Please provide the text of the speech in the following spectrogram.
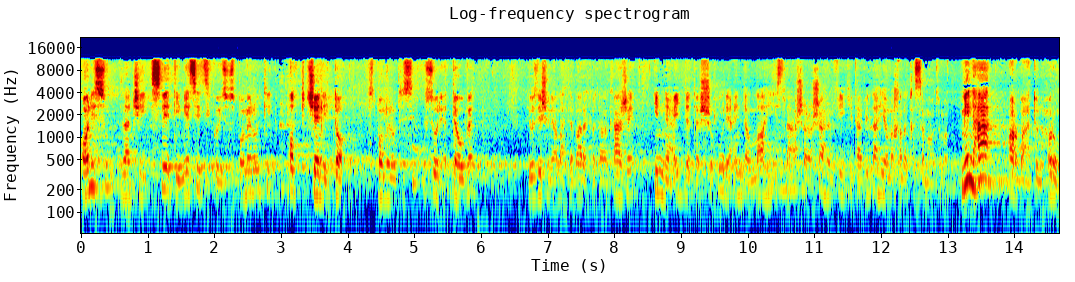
Oni su, znači, sveti mjeseci koji su spomenuti, općenito spomenuti su u suri Teube, i uzvišeni Allah te barak ta'ala kaže inna iddata šuhuri inda Allahi isna ašara šahran fi kitabillahi samawati wal ard minha arba'atun hurum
